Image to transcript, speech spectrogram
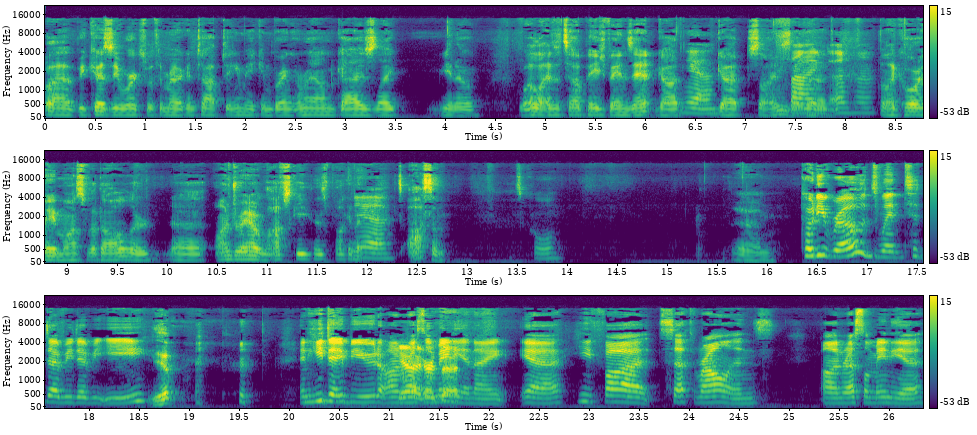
uh, because he works with American Top Team, he can bring around guys like you know, well that's how Paige VanZant got Yeah. got signed, Signed. But, uh, Uh huh. like Jorge Masvidal or uh, Andrei Arlovsky. That's fucking Yeah, it's awesome. it's cool. Um, Cody Rhodes went to WWE yep. and he debuted on Yeah, WrestleMania night. Yeah, he fought Seth Rollins on WrestleMania,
